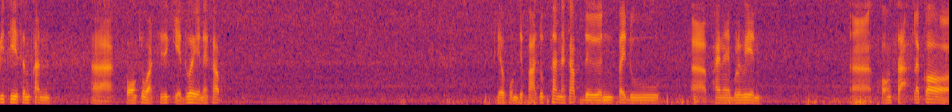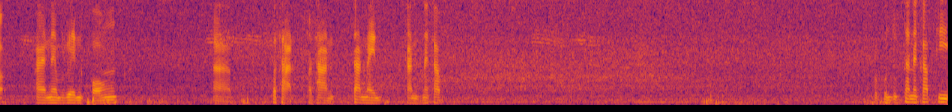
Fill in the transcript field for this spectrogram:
พิธีสำคัญ ของจังหวัดศรีสะเกษด้วยนะครับ เดี๋ยวผมจะพาทุกท่านนะครับ เดินไปดูภายในบริเวณอของสระแล้วก็ภายในบริเวณของอปราสาทประธานด้านในกันนะครับขอบคุณทุกท่านนะครับที่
